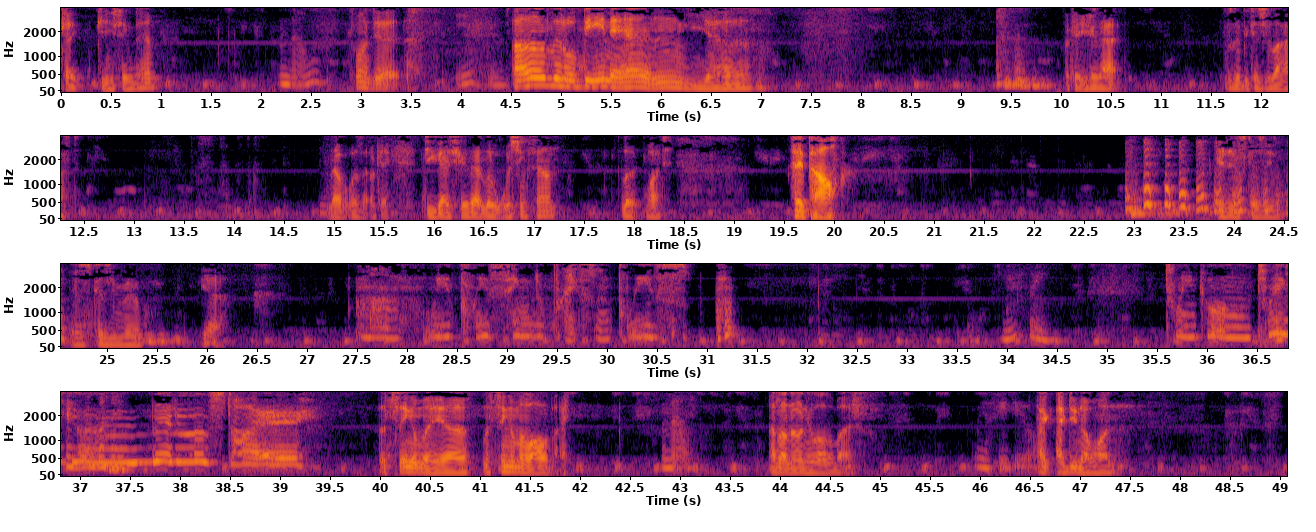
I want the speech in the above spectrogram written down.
Okay, can you sing to him? No. Come on, do it. Oh, little bee man, yeah. Okay, you hear that? Was it because you laughed? No, it wasn't. Okay. Do you guys hear that little whooshing sound? Look, watch. Hey, pal. it is because you. It's because you move. Yeah. Mom, will you please sing to Bryson, please? You sing. Twinkle, Twinkle, twinkle, little star. Let's sing him a. Uh, let's sing him a lullaby. No. I don't know any lullabies. Yes, you do. I, I do know one.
